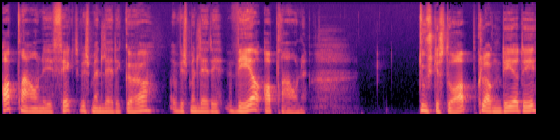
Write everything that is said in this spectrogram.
opdragende effekt, hvis man lader det gøre, hvis man lader det være opdragende. Du skal stå op klokken det og det,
